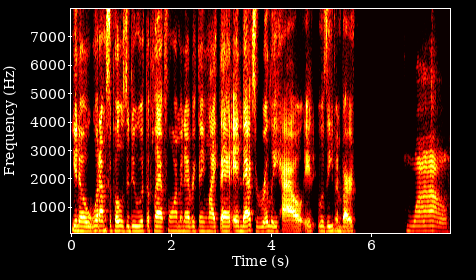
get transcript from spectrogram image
you know, what I'm supposed to do with the platform and everything like that. And that's really how it was even birthed. Wow.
